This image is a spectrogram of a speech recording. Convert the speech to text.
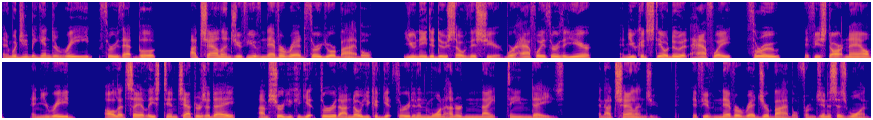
and would you begin to read through that book? I challenge you, if you've never read through your Bible, you need to do so this year. We're halfway through the year, and you can still do it halfway through if you start now and you read, oh, let's say at least 10 chapters a day. I'm sure you could get through it. I know you could get through it in 119 days. And I challenge you, if you've never read your Bible from Genesis 1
